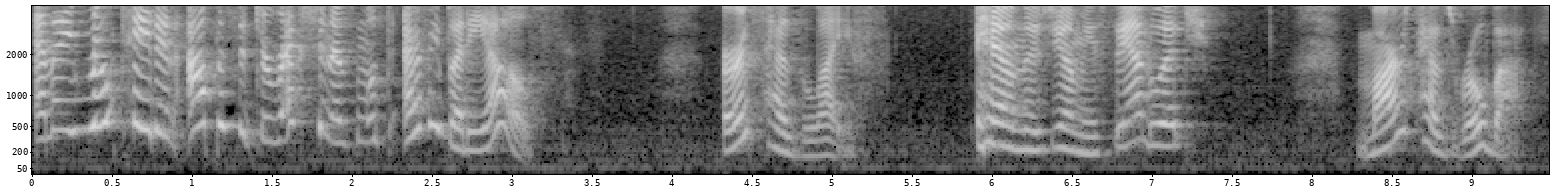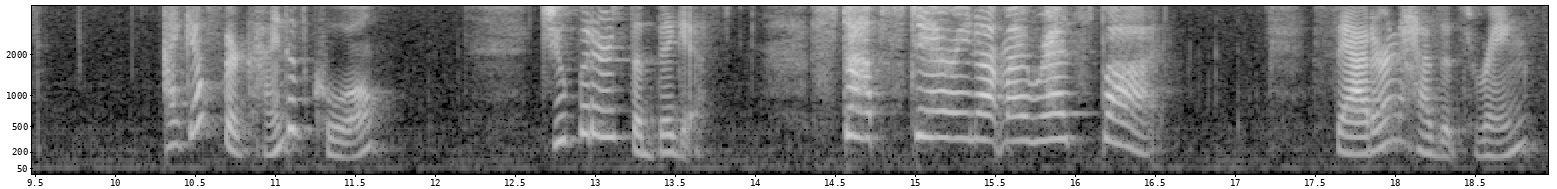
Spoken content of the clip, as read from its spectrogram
and I rotate in opposite direction as most everybody else. Earth has life, and this yummy sandwich. Mars has robots. I guess they're kind of cool. Jupiter's the biggest. Stop staring at my red spot. Saturn has its rings.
